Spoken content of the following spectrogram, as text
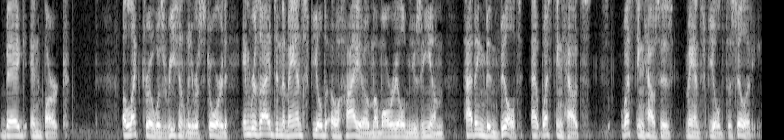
beg, and bark. Electro was recently restored and resides in the Mansfield, Ohio Memorial Museum, having been built at Westinghouse, Westinghouse's Mansfield facility.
